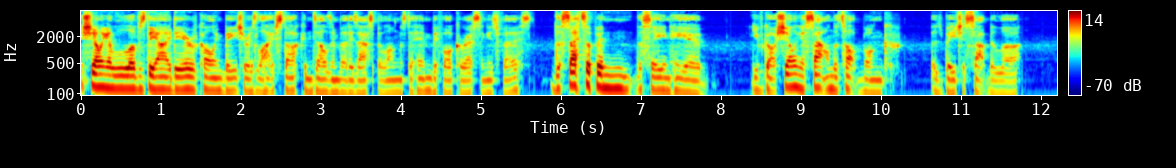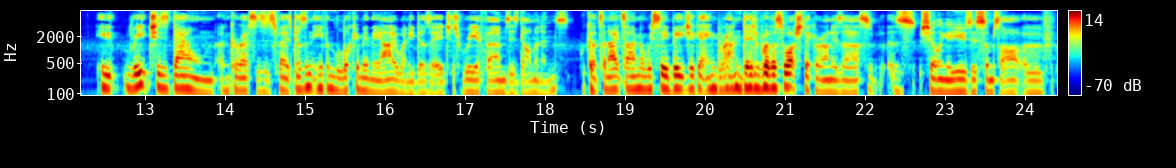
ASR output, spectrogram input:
Schillinger loves the idea of calling Beecher his livestock and tells him that his ass belongs to him before caressing his face. The setup in the scene here, you've got Schillinger sat on the top bunk as Beecher sat below. He reaches down and caresses his face. Doesn't even look him in the eye when he does it. It just reaffirms his dominance. We cut to night time and we see Beecher getting branded with a swastika on his ass as Schillinger uses some sort of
